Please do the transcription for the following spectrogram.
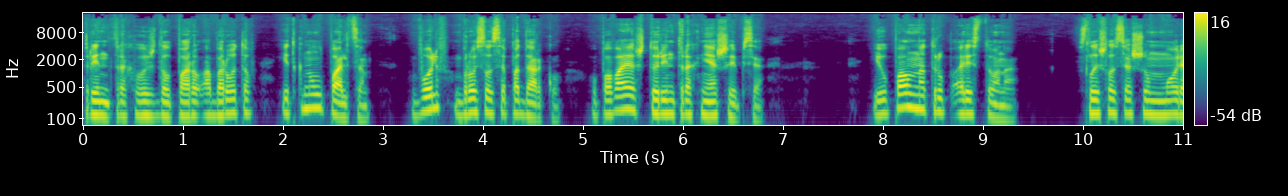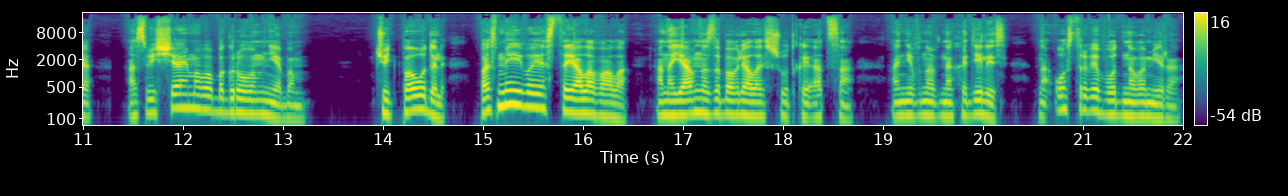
Ринтрах выждал пару оборотов и ткнул пальцем. Вольф бросился под арку, уповая, что Ринтрах не ошибся, и упал на труп Аристона. Слышался шум моря, освещаемого багровым небом. Чуть поодаль, посмеиваясь, стояла Вала. Она явно забавлялась шуткой отца. Они вновь находились на острове водного мира.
